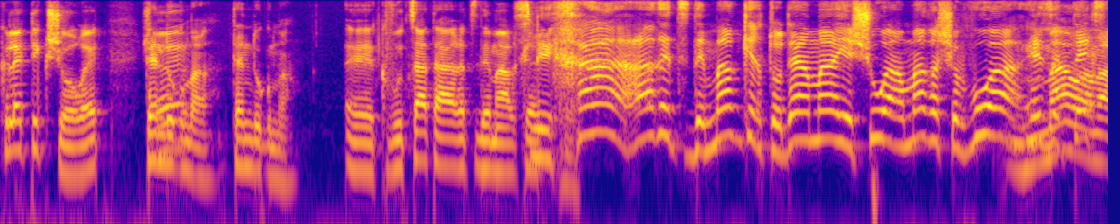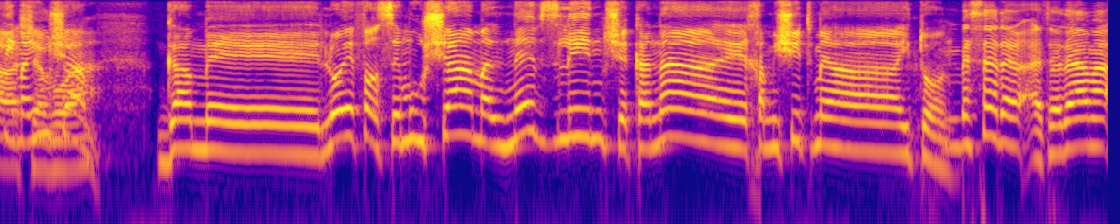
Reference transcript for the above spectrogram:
כלי תקשורת. תן ש- דוגמה, תן דוגמה. אה, קבוצת הארץ דה מרקר. סליחה, הארץ דה מרקר, אתה יודע מה ישוע אמר השבוע? איזה טקסטים היו? שם? גם אה, לא יפרסמו שם על נבזלין שקנה אה, חמישית מהעיתון. בסדר, אתה יודע מה,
